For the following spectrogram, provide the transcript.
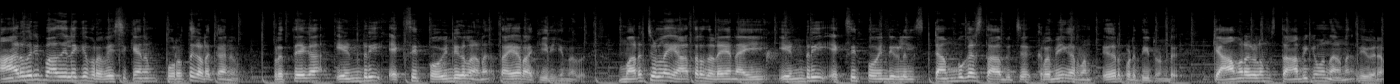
ആറുവരി പാതയിലേക്ക് പ്രവേശിക്കാനും പുറത്തു കടക്കാനും പ്രത്യേക എൻട്രി എക്സിറ്റ് പോയിന്റുകളാണ് തയ്യാറാക്കിയിരിക്കുന്നത്. മറിച്ചുള്ള യാത്ര തടയാനായി എൻട്രി എക്സിറ്റ് പോയിന്റുകളിൽ സ്റ്റമ്പുകൾ സ്ഥാപിച്ച് ക്രമീകരണം ഏർപ്പെടുത്തിയിട്ടുണ്ട്. ക്യാമറകളും സ്ഥാപിക്കുമെന്നാണ് വിവരം.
